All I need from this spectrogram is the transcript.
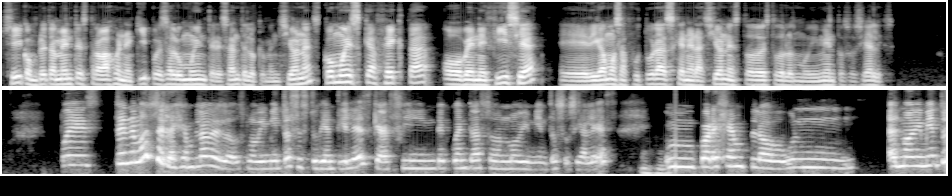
sí, completamente es trabajo en equipo, es algo muy interesante lo que mencionas. ¿Cómo es que afecta o beneficia, eh, digamos, a futuras generaciones todo esto de los movimientos sociales? Pues tenemos el ejemplo de los movimientos estudiantiles, que a fin de cuentas son movimientos sociales. Mm, por ejemplo, el movimiento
